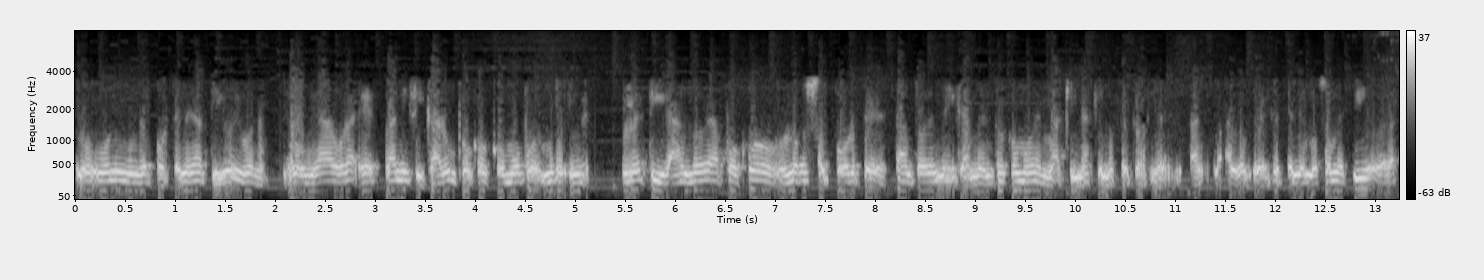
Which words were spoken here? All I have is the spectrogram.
no hubo ningún reporte negativo y bueno, la idea ahora es planificar un poco cómo podemos ir retirando de a poco los soportes tanto de medicamentos como de máquinas que nosotros a, lo que tenemos sometido, ¿verdad?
